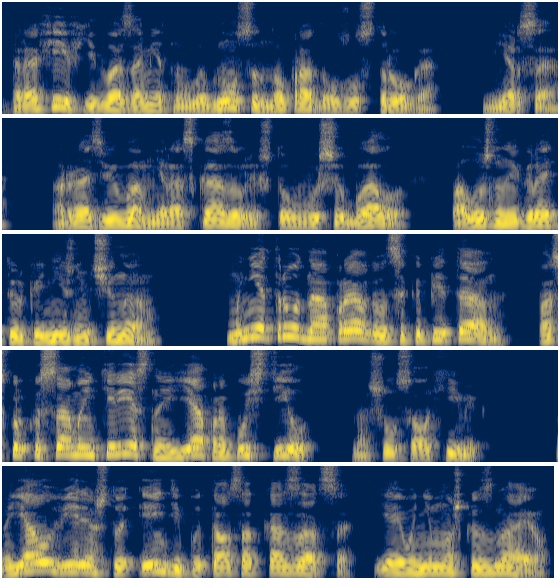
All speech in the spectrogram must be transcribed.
Дорофеев едва заметно улыбнулся, но продолжил строго. Мерса, разве вам не рассказывали, что в вышибалу положено играть только нижним чинам? Мне трудно оправдываться, капитан поскольку самое интересное я пропустил», – нашелся алхимик. «Но я уверен, что Энди пытался отказаться. Я его немножко знаю».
